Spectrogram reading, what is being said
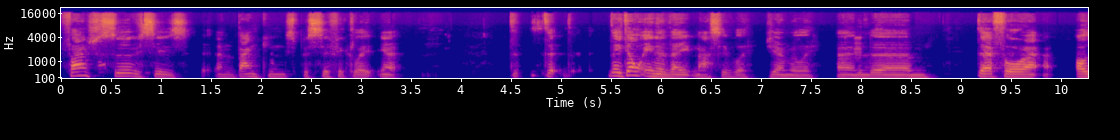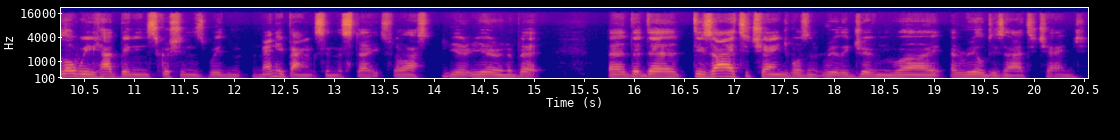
financial services and banking specifically, yeah, th- th- they don't innovate massively generally, and um, therefore, although we had been in discussions with many banks in the states for the last year, year and a bit, uh, the, the, desire to change wasn't really driven by a real desire to change.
